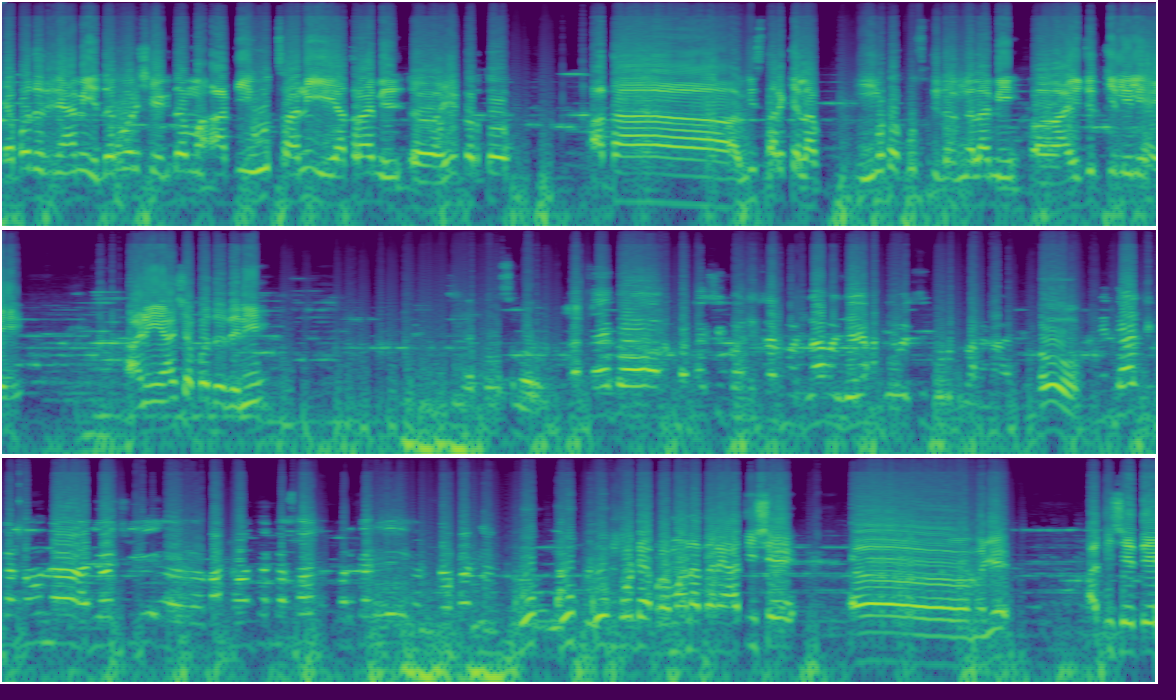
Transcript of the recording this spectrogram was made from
त्या पद्धतीने आम्ही दरवर्षी एकदम अति उत्साहाने यात्रा आम्ही हे करतो. आता वीस तारखेला मोठं कुस्ती दंगल आम्ही आयोजित केलेली आहे. आणि अशा पद्धतीने साहेब कनाशी परिसर मधला म्हणजे आदिवासी दूध भाग आहे हो आणि त्या ठिकाणाहून आदिवासी बांधवांचा कसा प्रकारे? खूप खूप खूप मोठ्या प्रमाणात आणि अतिशय म्हणजे अतिशय ते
